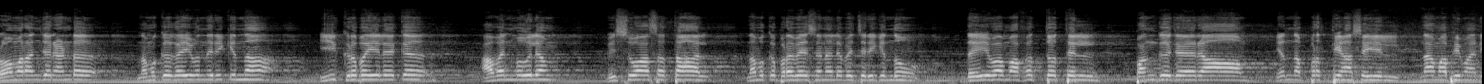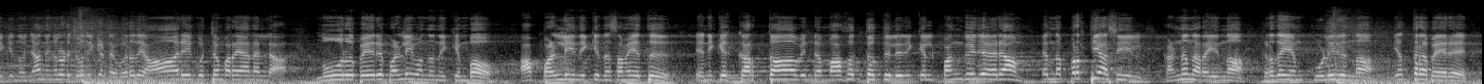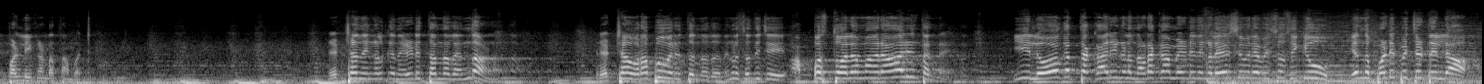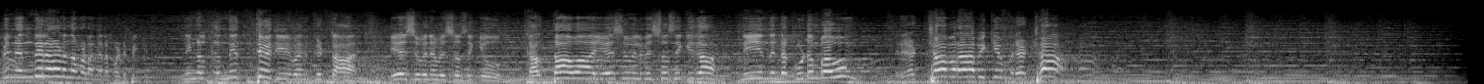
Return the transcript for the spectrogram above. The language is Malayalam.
റോമർ അഞ്ച് രണ്ട്. നമുക്ക് കൈവന്നിരിക്കുന്ന ഈ കൃപയിലേക്ക് അവൻ മൂലം വിശ്വാസത്താൽ നമുക്ക് പ്രവേശനം ലഭിച്ചിരിക്കുന്നു. ദൈവമഹത്വത്തിൽ പങ്കുചേരാം എന്ന പ്രത്യാശയിൽ നാം അഭിമാനിക്കുന്നു. ഞാൻ നിങ്ങളോട് ചോദിക്കട്ടെ വെറുതെ ആരെയും കുറ്റം പറയാനല്ല. നൂറ് പേര് പള്ളി വന്ന് നിൽക്കുമ്പോ ആ പള്ളി നിൽക്കുന്ന സമയത്ത് എനിക്ക് കർത്താവിന്റെ മഹത്വത്തിൽ ഒരിക്കൽ പങ്കുചേരാം എന്ന പ്രത്യാശയിൽ കണ്ണു നിറയുന്ന ഹൃദയം കുളിരുന്ന എത്ര പേര് പള്ളി കണ്ടെത്താൻ പറ്റും? രക്ഷ നിങ്ങൾക്ക് നേടിത്തന്നത് എന്താണ്? രക്ഷ ഉറപ്പുവരുത്തുന്നത് നിങ്ങൾ ശ്രദ്ധിച്ച് അപ്പസ്തോലന്മാരാരും തന്നെ ഈ ലോകത്തെ കാര്യങ്ങൾ നടക്കാൻ വേണ്ടി നിങ്ങൾ യേശുവിനെ വിശ്വസിക്കൂ എന്ന് പഠിപ്പിച്ചിട്ടില്ല. പിന്നെ എന്തിനാണ് നമ്മൾ അങ്ങനെ പഠിപ്പിക്കുന്നത്? നിങ്ങൾക്ക് നിത്യജീവൻ കിട്ടാൻ യേശുവിനെ വിശ്വസിക്കൂ. കർത്താവ യേശുവിൽ വിശ്വസിക്കുക. നീ നിന്റെ കുടുംബവും രക്ഷ പ്രാപിക്കും രക്ഷ.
